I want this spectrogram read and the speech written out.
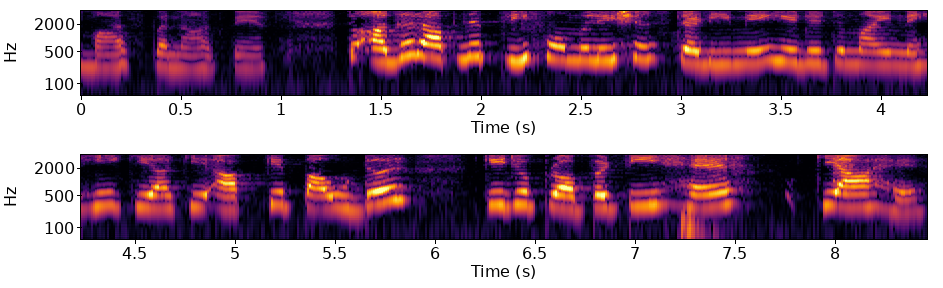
मास बनाते हैं? तो अगर आपने प्री फॉर्मुलेशन स्टडी में ये डिटरमाइन नहीं किया कि आपके पाउडर की जो प्रॉपर्टी है, क्या है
